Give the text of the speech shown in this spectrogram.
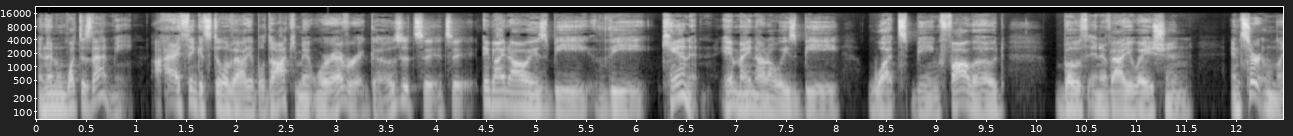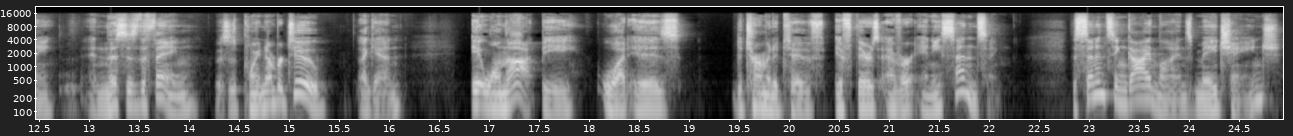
And then what does that mean? I think it's still a valuable document wherever it goes. It's a, it's a, it might always be the canon. It might not always be what's being followed, both in evaluation and certainly, and this is the thing, this is point number two again, it will not be what is determinative if there's ever any sentencing. The sentencing guidelines may change,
